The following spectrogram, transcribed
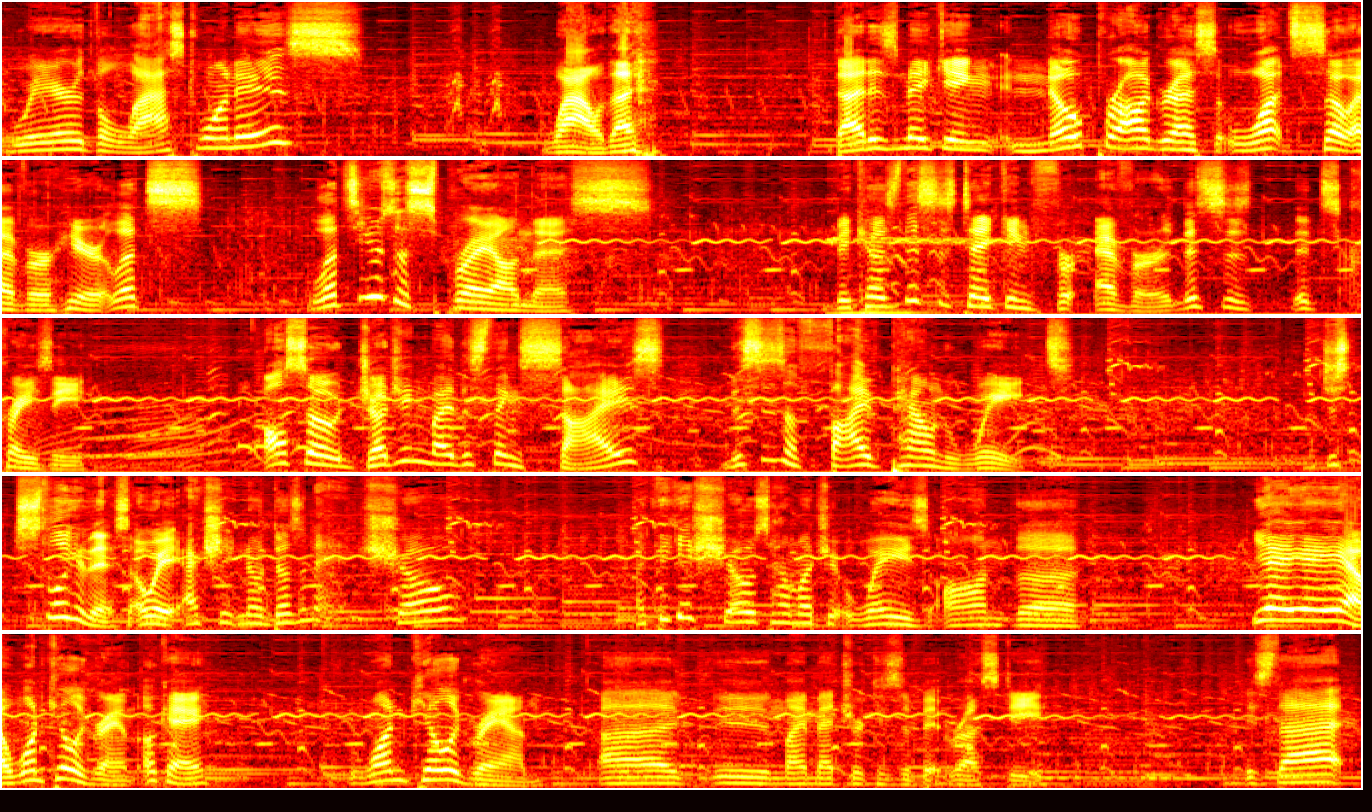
where the last one is. Wow, that That is making no progress whatsoever. Here, let's let's use a spray on this. Because this is taking forever. This is it's crazy. Also, judging by this thing's size, this is a five pound weight. Just just look at this. Oh wait, actually no, doesn't it show? I think it shows how much it weighs on the Yeah, yeah, yeah, one kilogram. Okay. One kilogram. Uh, ew, my metric is a bit rusty. Is that...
